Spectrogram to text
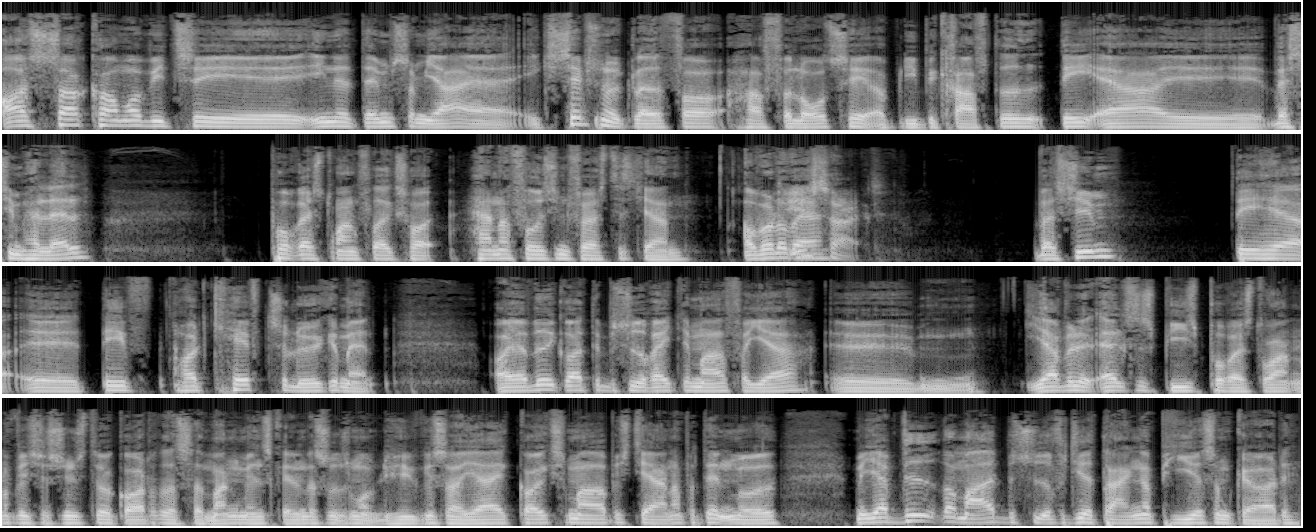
Og så kommer vi til en af dem, som jeg er exceptionelt glad for, har fået lov til at blive bekræftet. Det er øh, Vasim Halal på Restaurant Frederikshøj. Han har fået sin første stjerne. Og ved du det hvad? sejt. Vasim, det her, øh, det er hold kæft til lykke, mand. Og jeg ved godt, det betyder rigtig meget for jer. Øh, jeg vil altid spise på restauranter, hvis jeg synes, det var godt, at der sad mange mennesker inde, der så ud, som om de hyggede sig. Jeg går ikke så meget op i stjerner på den måde. Men jeg ved, hvor meget det betyder for de her drenge og piger, som gør det.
